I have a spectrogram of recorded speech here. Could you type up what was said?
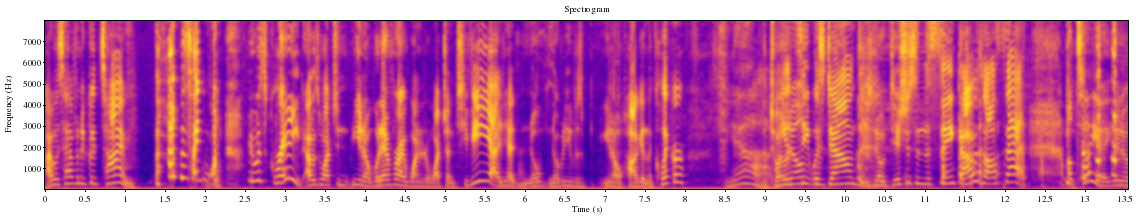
I was having a good time. I was like, "What?" it was great. I was watching, you know, whatever I wanted to watch on TV. I had no nobody was, you know, hogging the clicker. Yeah. The toilet you know, seat was down. There was no dishes in the sink. I was all set. I'll tell you, you know,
